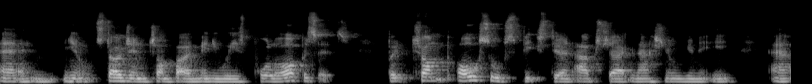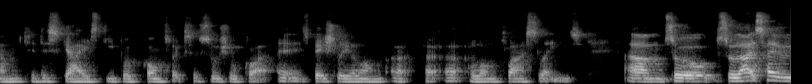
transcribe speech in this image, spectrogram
um, you know, Sturgeon and Trump are in many ways polar opposites. But Trump also speaks to an abstract national unity um, to disguise deeper conflicts of social class, especially along uh, uh, uh, along class lines. Um, so, so that's how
